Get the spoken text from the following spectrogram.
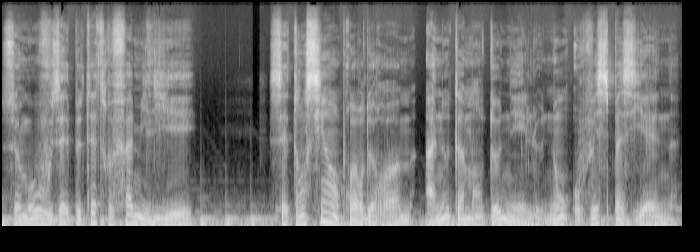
ce mot vous est peut-être familier. Cet ancien empereur de Rome a notamment donné le nom aux Vespasiennes,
